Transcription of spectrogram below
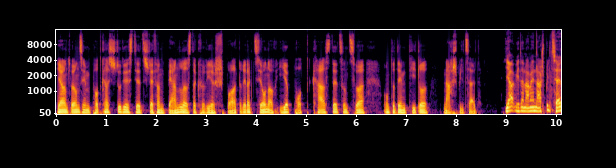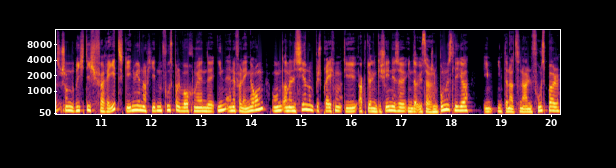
Ja, und bei uns im Podcaststudio ist jetzt Stefan Berndl aus der Kurier Sportredaktion. Auch ihr podcastet und zwar unter dem Titel Nachspielzeit. Ja, wie der Name Nachspielzeit schon richtig verrät, gehen wir nach jedem Fußballwochenende in eine Verlängerung und analysieren und besprechen die aktuellen Geschehnisse in der österreichischen Bundesliga, im internationalen Fußball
